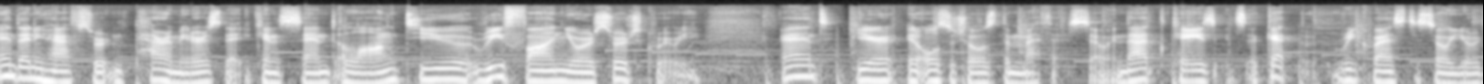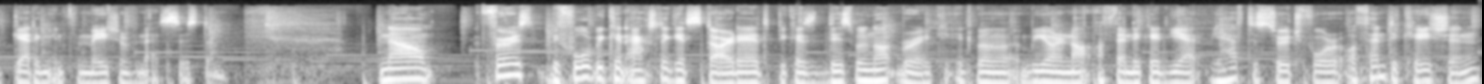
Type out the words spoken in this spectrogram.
And then you have certain parameters that you can send along to refine your search query. And here it also shows the method. So in that case, it's a get request. So you're getting information from that system. Now, first, before we can actually get started, because this will not work, it will we are not authenticated yet, we have to search for authentication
